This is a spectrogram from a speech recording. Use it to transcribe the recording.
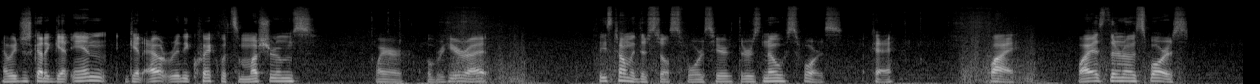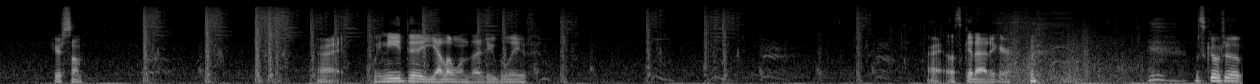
Now we just gotta get in, get out really quick with some mushrooms. Where? Over here, right? Please tell me there's still spores here. There's no spores. Okay. Why? Why is there no spores? Here's some. Alright. We need the yellow ones, I do believe. Alright, let's get out of here. let's go to,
